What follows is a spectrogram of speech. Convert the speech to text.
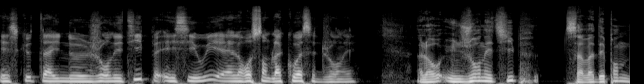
Est-ce que tu as une journée type? Et si oui, elle ressemble à quoi cette journée? Alors, une journée type, ça va dépendre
